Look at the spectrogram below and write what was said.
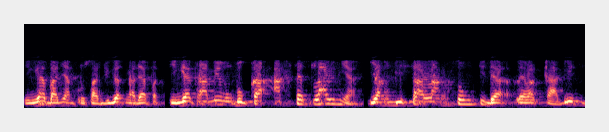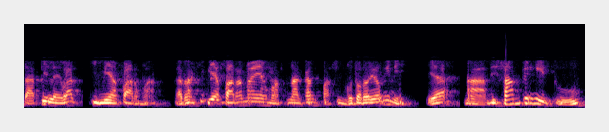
Sehingga banyak perusahaan juga nggak dapat. Sehingga kami membuka akses lainnya yang bisa langsung tidak lewat Kadin tapi lewat Kimia Farma. Karena Kimia Farma yang melaksanakan vaksin gotong royong ini, ya. Nah, di samping itu,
